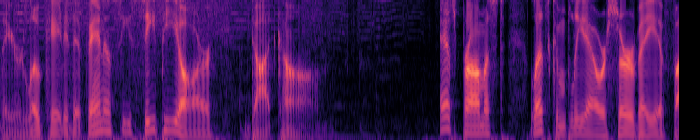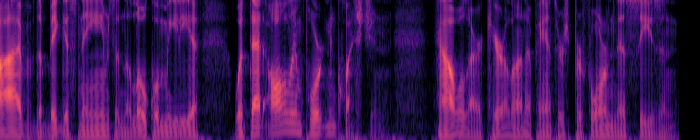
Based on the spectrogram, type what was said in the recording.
They are located at fantasycpr.com. As promised, let's complete our survey of five of the biggest names in the local media with that all important question How will our Carolina Panthers perform this season?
